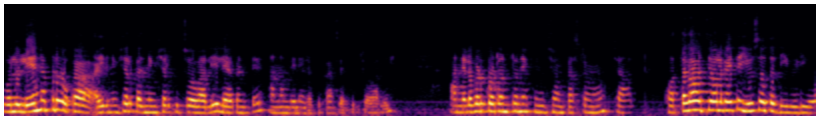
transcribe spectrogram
వాళ్ళు లేనప్పుడు ఒక ఐదు నిమిషాలు పది నిమిషాలు కూర్చోవాలి. లేకుంటే అన్నం తినేటప్పుడు కాసేపు కూర్చోవాలి. ఆ నిలబడుకోవడంతోనే కొంచెం కష్టము. చాలా కొత్తగా వచ్చే వాళ్ళకైతే యూస్ అవుతుంది ఈ వీడియో.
